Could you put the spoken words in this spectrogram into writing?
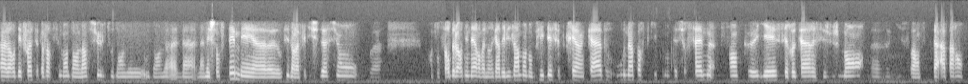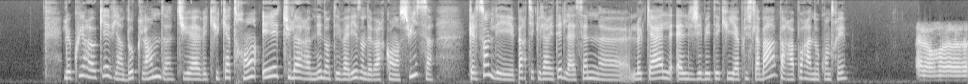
Alors des fois, c'est pas forcément dans l'insulte ou dans le ou dans la, la, la méchanceté, mais euh, aussi dans la fétichisation. quand on sort de l'ordinaire, on va nous regarder bizarrement. Donc l'idée, c'est de créer un cadre où n'importe qui peut monter sur scène sans qu'il y ait ces regards et ces jugements qui soient en tout cas apparents. Le queer hockey vient d'Auckland. Tu as vécu 4 ans et tu l'as ramené dans tes valises en débarquant en Suisse. Quelles sont les particularités de la scène euh, locale LGBTQIA+ là-bas par rapport à nos contrées? Alors, euh,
